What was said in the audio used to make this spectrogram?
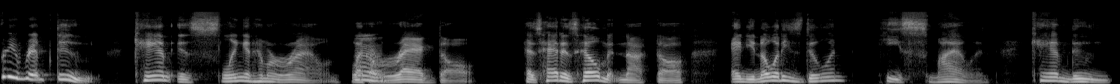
Pretty ripped dude. Cam is slinging him around like a Hmm. rag doll. Has had his helmet knocked off, and you know what he's doing? He's smiling. Cam Newton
